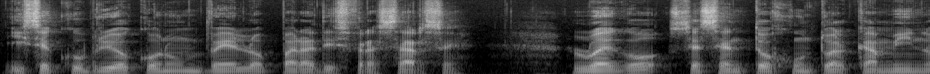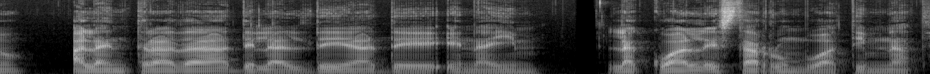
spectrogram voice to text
y se cubrió con un velo para disfrazarse. Luego se sentó junto al camino, a la entrada de la aldea de Enaim, la cual está rumbo a Timnat.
